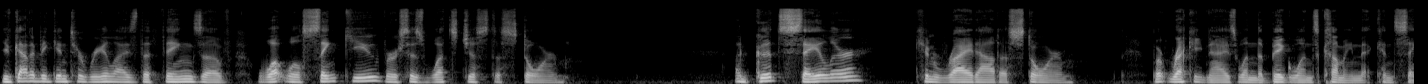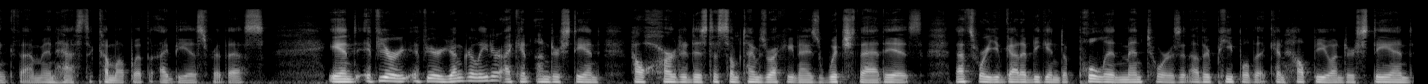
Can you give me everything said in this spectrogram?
You've got to begin to realize the things of what will sink you versus what's just a storm. A good sailor can ride out a storm, but recognize when the big one's coming that can sink them and has to come up with ideas for this. And if you're if you're a younger leader, I can understand how hard it is to sometimes recognize which that is. That's where you've got to begin to pull in mentors and other people that can help you understand.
